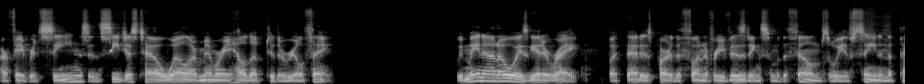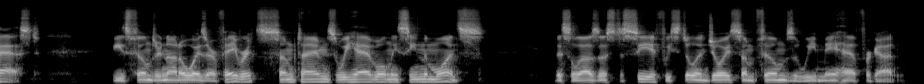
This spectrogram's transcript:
our favorite scenes, and see just how well our memory held up to the real thing. We may not always get it right, but that is part of the fun of revisiting some of the films we have seen in the past. These films are not always our favorites, sometimes we have only seen them once. This allows us to see if we still enjoy some films that we may have forgotten.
